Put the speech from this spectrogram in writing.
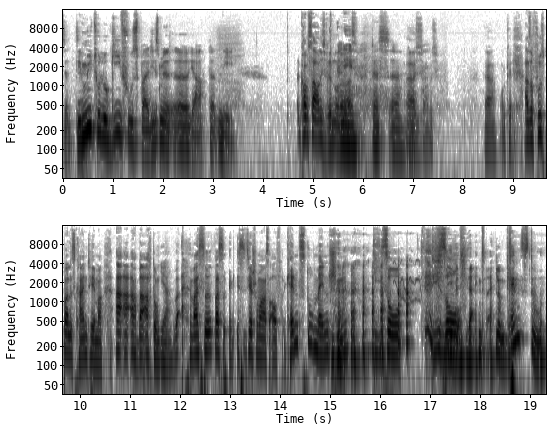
das, die Mythologie Fußball, die ist mir äh, ja, da, nee. Kommst du auch nicht drin, oder nee, was? das äh, Ja, ich auch nicht. Ja, okay. Also Fußball ist kein Thema. Ah, ah, aber Achtung. Ja. We- Weißt du, was ist dir schon mal was auf? Kennst du Menschen, die so, die ich so, liebe diese Einteilung. Kennst du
